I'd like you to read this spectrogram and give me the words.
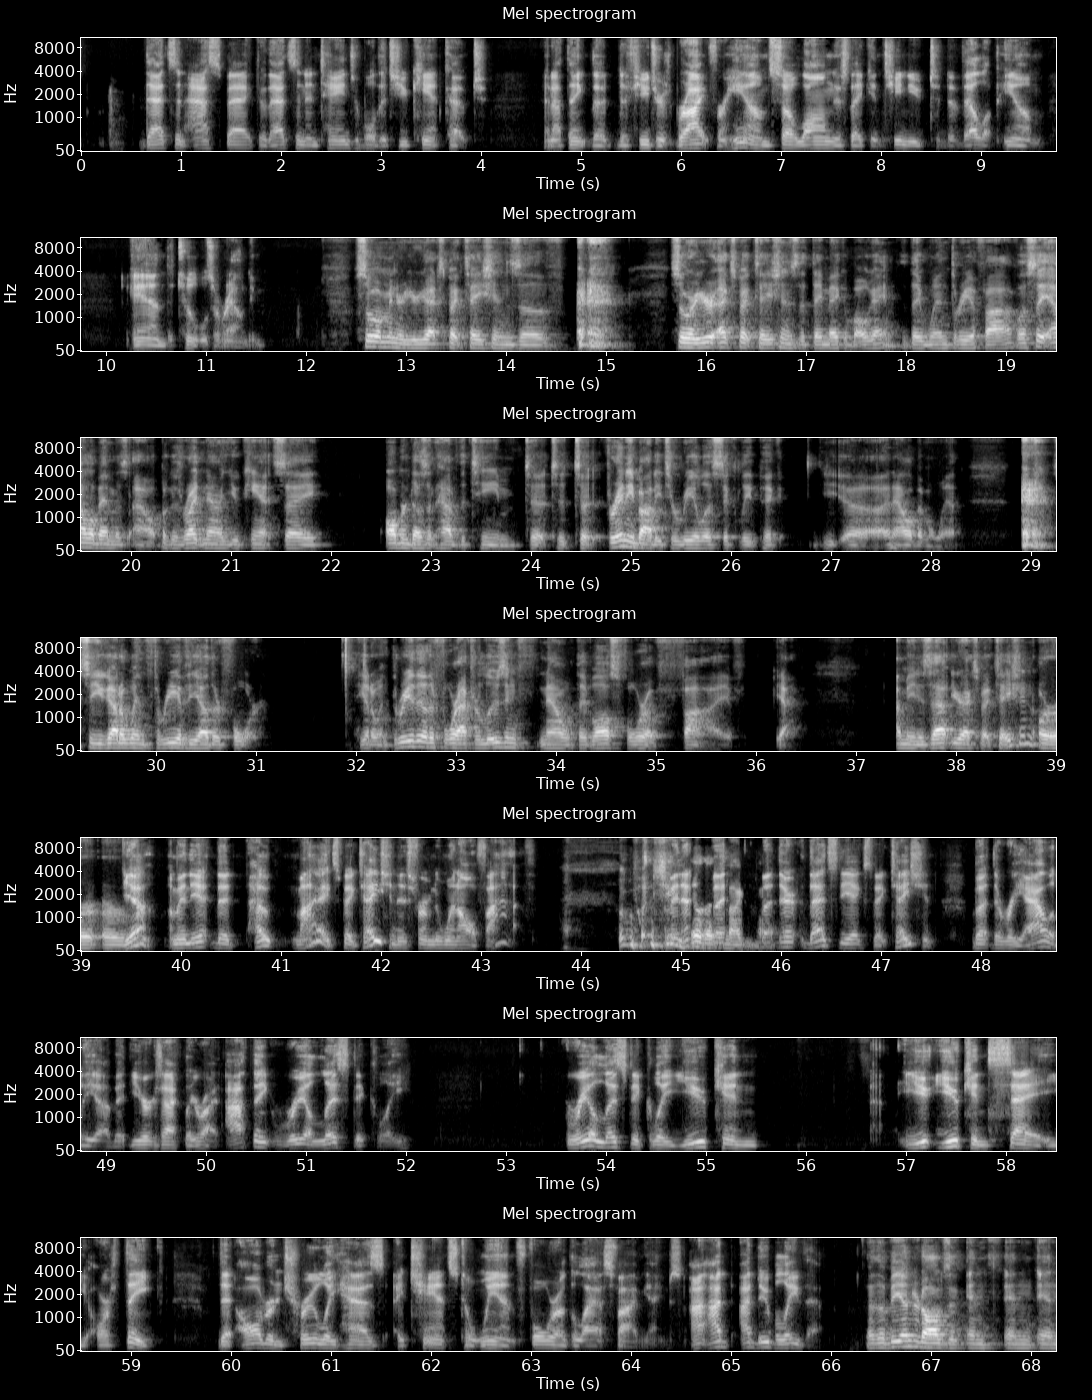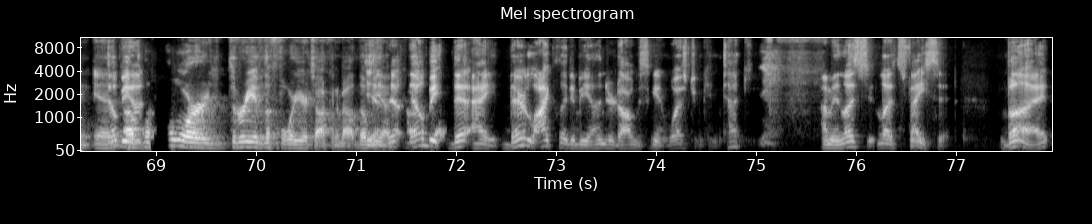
that's an aspect or that's an intangible that you can't coach. And I think that the future's bright for him so long as they continue to develop him and the tools around him. So, I mean, are your expectations of so are your expectations that they make a bowl game, that they win three of five? Let's say Alabama's out, because right now you can't say Auburn doesn't have the team to to to for anybody to realistically pick uh, an Alabama win. so you got to win three of the other four. You got to win three of the other four after losing. Now they've lost four of five. I mean, is that your expectation, or, or Yeah, I mean the the hope. My expectation is for him to win all five. but I mean, that- that's but, but there that's the expectation. But the reality of it, you're exactly right. I think realistically, realistically, you can you you can say or think that Auburn truly has a chance to win four of the last five games. I I, I do believe that. They'll be underdogs in in in, in They'll be of un- the four, three of the four you're talking about. They'll be they'll, they'll be they, hey, they're likely to be underdogs against Western Kentucky. I mean, let's let's face it. But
